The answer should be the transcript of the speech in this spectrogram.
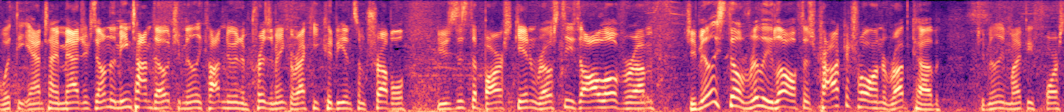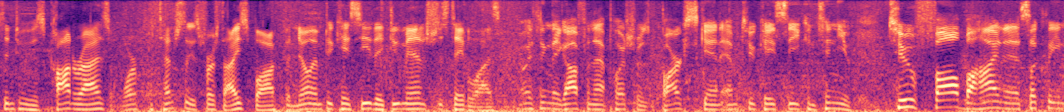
with the anti-magic zone. In the meantime, though, Jamili caught into an imprisonment. Gorecki could be in some trouble. Uses the Barkskin, roasties all over him. Jamili's still really low. If there's crowd control on the Rubcub, Jamili might be forced into his cauterize or potentially his first ice block, but no M2KC, they do manage to stabilize. The only thing they got from that push was Bark Skin. M2KC continue to fall behind, and it's looking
